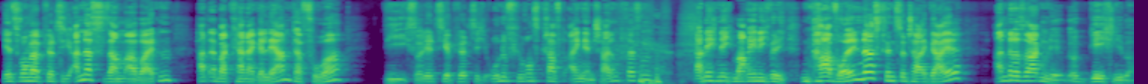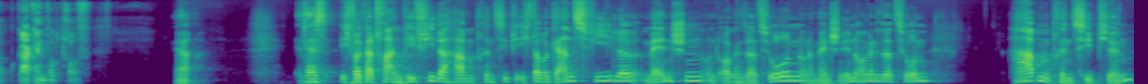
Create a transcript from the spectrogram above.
Jetzt wollen wir plötzlich anders zusammenarbeiten, hat aber keiner gelernt davor. Wie, ich soll jetzt hier plötzlich ohne Führungskraft eigene Entscheidungen treffen? Kann ich nicht, mache ich nicht, will ich. Ein paar wollen das, finden es total geil. Andere sagen, nee, gehe ich lieber. Gar keinen Bock drauf. Ja. Das, ich wollte gerade fragen, wie viele haben Prinzipien? Ich glaube, ganz viele Menschen und Organisationen oder Menschen in Organisationen haben Prinzipien,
